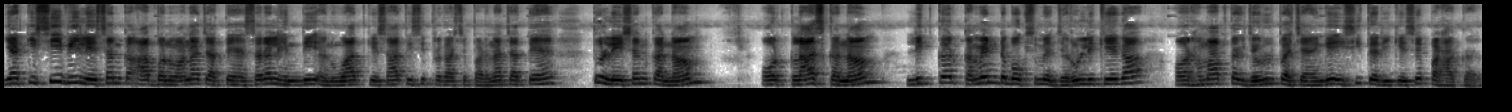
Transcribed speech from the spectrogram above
या किसी भी लेसन का आप बनवाना चाहते हैं, सरल हिंदी अनुवाद के साथ इसी प्रकार से पढ़ना चाहते हैं तो लेसन का नाम और क्लास का नाम लिखकर कमेंट बॉक्स में ज़रूर लिखिएगा और हम आप तक ज़रूर पहुँचाएँगे इसी तरीके से पढ़ाकर।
